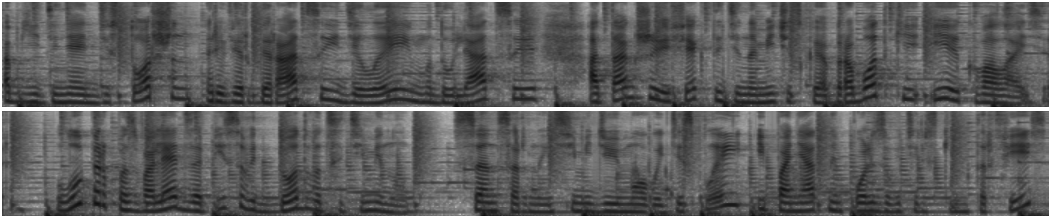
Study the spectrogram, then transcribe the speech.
объединяет дисторшн, реверберации, дилей, модуляции, а также эффекты динамической обработки и эквалайзеры. Лупер позволяет записывать до 20 минут. Сенсорный 7-дюймовый дисплей и понятный пользовательский интерфейс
